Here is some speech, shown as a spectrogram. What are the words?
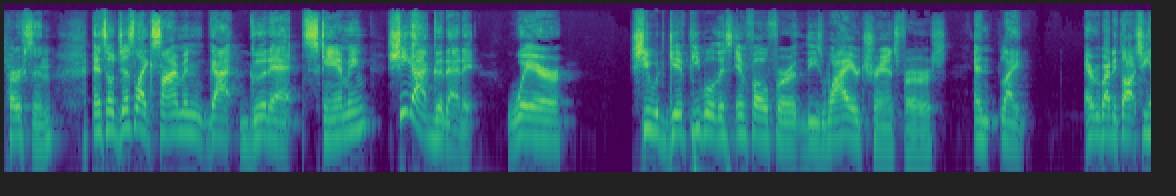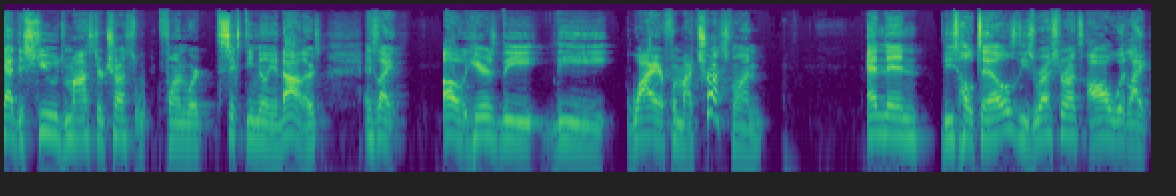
person. And so, just like Simon got good at scamming, she got good at it, where she would give people this info for these wire transfers, and like everybody thought she had this huge monster trust fund worth sixty million dollars. It's like, oh, here's the the wire for my trust fund, and then these hotels, these restaurants, all would like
